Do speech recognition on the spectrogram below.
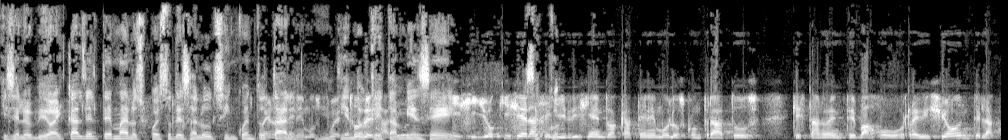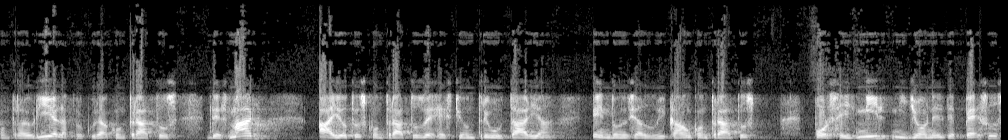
y se le olvidó al alcalde el tema de los puestos de salud, cinco en total. Entiendo que también se... Y si yo quisiera seguir diciendo, acá tenemos los contratos que están bajo revisión de la Contraloría, la Procuraduría de Contratos de SMAR, hay otros contratos de gestión tributaria en donde se adjudicaron contratos por 6 mil millones de pesos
